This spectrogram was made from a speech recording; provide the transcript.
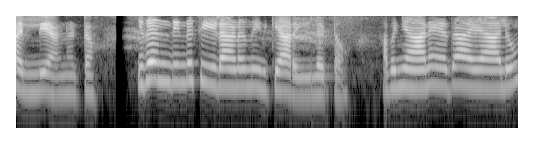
മല്ലിയാണ് കേട്ടോ ഇതെന്തിന്റെ സീഡാണെന്ന് എനിക്ക് അറിയില്ല കേട്ടോ അപ്പോൾ ഞാൻ ഏതായാലും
